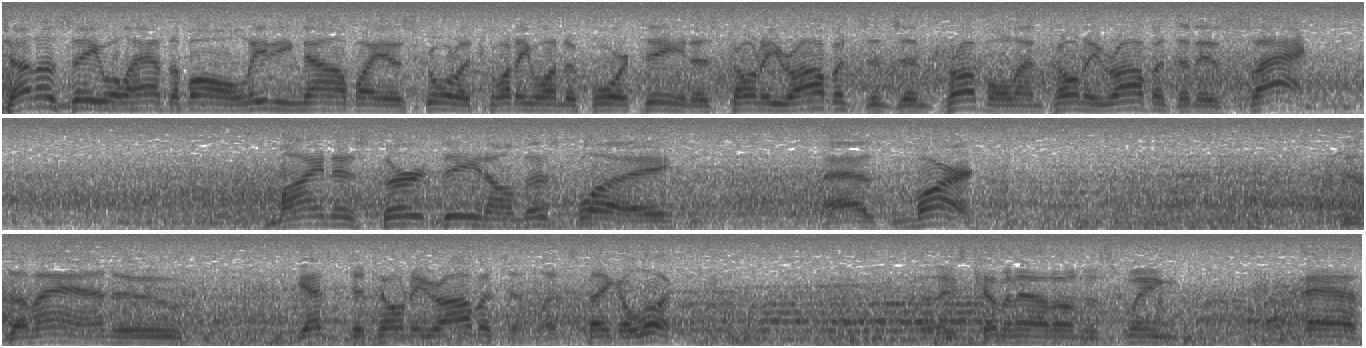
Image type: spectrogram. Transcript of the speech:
Tennessee will have the ball leading now by a score of 21 to 14 as Tony Robinson's in trouble and Tony Robinson is sacked. Minus 13 on this play as Mark is the man who gets to Tony Robinson. Let's take a look. Well, he's coming out on the swing pass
